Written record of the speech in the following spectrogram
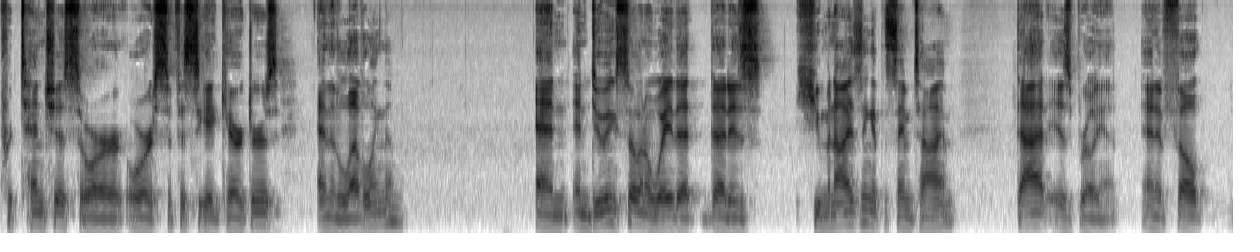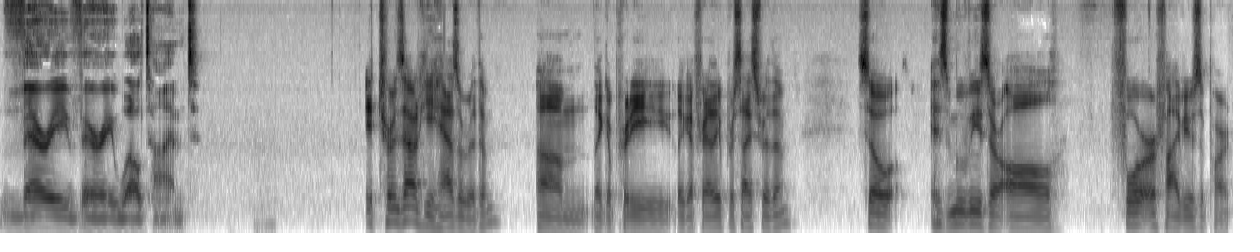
pretentious or or sophisticated characters and then leveling them, and and doing so in a way that that is humanizing at the same time. That is brilliant, and it felt very very well timed. it turns out he has a rhythm, um, like a pretty, like a fairly precise rhythm. So his movies are all four or five years apart,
